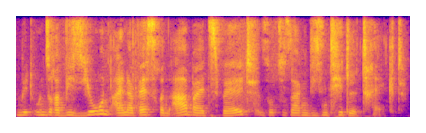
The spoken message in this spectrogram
mit unserer Vision einer besseren Arbeitswelt sozusagen diesen Titel trägt.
